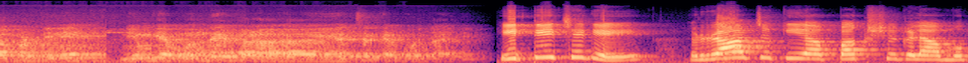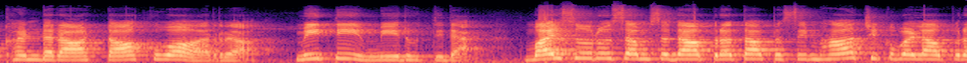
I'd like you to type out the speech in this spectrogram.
ಇಷ್ಟಪಡ್ತೀನಿ. ನಿಮ್ಗೆ ಒಂದೇ ಎಚ್ಚರಿಕೆ ಕೊಡ್ತಾ ಇದ್ದೀನಿ. ಇತ್ತೀಚೆಗೆ ರಾಜಕೀಯ ಪಕ್ಷಗಳ ಮುಖಂಡರ ಟಾಕ್ವಾರ್ ಮಿತಿ ಮೀರುತ್ತಿದೆ. ಮೈಸೂರು ಸಂಸದ ಪ್ರತಾಪ್ ಸಿಂಹ, ಚಿಕ್ಕಬಳ್ಳಾಪುರ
